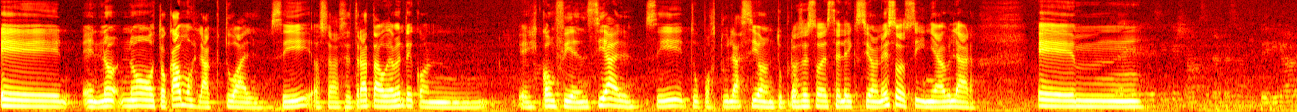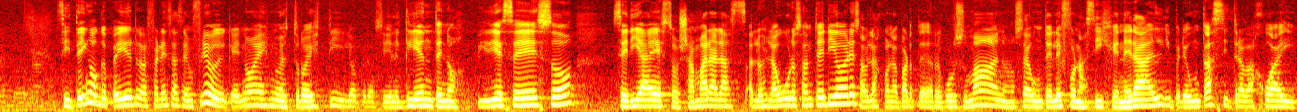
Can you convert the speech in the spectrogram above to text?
Eh, eh, no, no tocamos la actual, ¿sí? O sea, se trata obviamente con, es confidencial, ¿sí? Tu postulación, tu proceso de selección, eso sí, ni hablar. Em, si tengo que pedir referencias en frío, que, que no es nuestro estilo, pero si el cliente nos pidiese eso, sería eso, llamar a, los laburos anteriores, hablas con la parte de recursos humanos, o sea, un teléfono así general y preguntás si trabajó ahí.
